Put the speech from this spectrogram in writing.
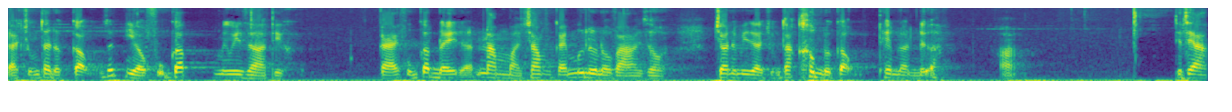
là chúng ta được cộng rất nhiều phụ cấp. Nhưng bây giờ thì cái phụ cấp đấy đã nằm ở trong cái mức lương đầu vào này rồi. Cho nên bây giờ chúng ta không được cộng thêm lần nữa. Đó. tiếp theo.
